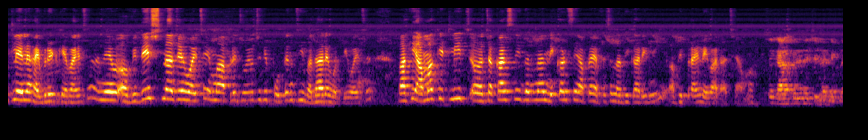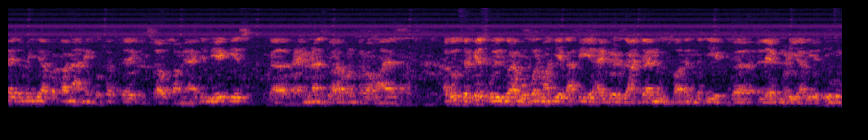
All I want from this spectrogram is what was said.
એટલે એને હાઇબ્રિડ કહેવાય છે. અને વિદેશના જે હોય છે એમાં આપણે જોયું છે કે પોટન્સી વધારે હોતી હોય છે. બાકી આમાં કેટલી ચકાસણી દરમિયાન નીકળશે આપણે એફએસએલ અધિકારીની અભિપ્રાય લેવાના છે આમાં. ખાસ કરીને છેલ્લા કેટલાય સમયથી આ પ્રકારના અનેક વખત કિસ્સાઓ સામે આવ્યા છે. બે કેસ ક્રાઇમ બ્રાન્ચ દ્વારા પણ કરવામાં આવ્યા છે. અગાઉ સરખેજ પોલીસ દ્વારા બોપલમાંથી એક આખી હાઇબ્રિડ ગાંજાનું ઉત્પાદન થતી એક લેબ મળી આવી હતી.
